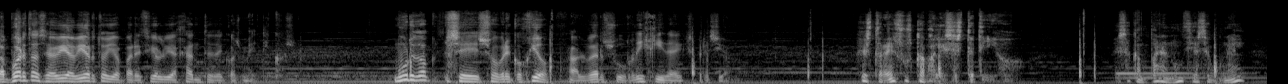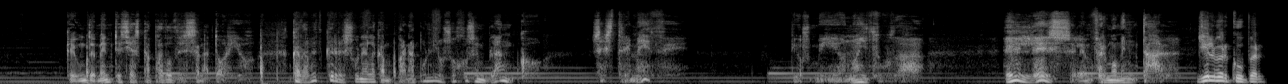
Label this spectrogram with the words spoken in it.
La puerta se había abierto y apareció el viajante de cosméticos. Murdoch se sobrecogió al ver su rígida expresión. ¿Estará en sus cabales este tío? Esa campana anuncia, según él, que un demente se ha escapado del sanatorio. Cada vez que resuena la campana pone los ojos en blanco. Se estremece. Dios mío, no hay duda. Él es el enfermo mental. Gilbert Cooper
